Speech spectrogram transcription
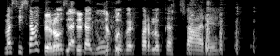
ma, si sa che cosa è accaduto diciamo... per farlo cacciare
